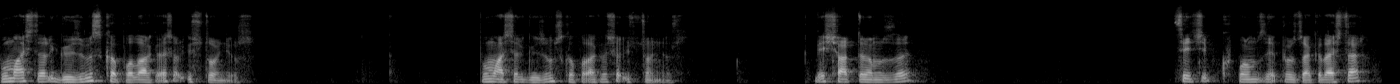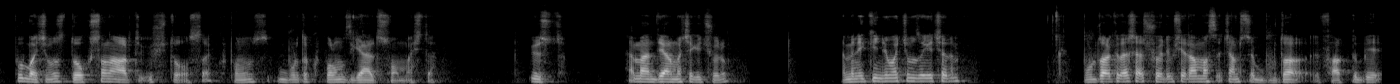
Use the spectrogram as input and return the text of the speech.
Bu maçları gözümüz kapalı arkadaşlar üst oynuyoruz. Bu maçları gözümüz kapalı arkadaşlar üst oynuyoruz. Ve şartlarımızı seçip kuponumuzu yapıyoruz arkadaşlar. Bu maçımız 90 artı 3'te olsa kuponumuz burada kuponumuz geldi son maçta. Üst. Hemen diğer maça geçiyorum. Hemen ikinci maçımıza geçelim. Burada arkadaşlar şöyle bir şeyden bahsedeceğim size. Burada farklı bir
